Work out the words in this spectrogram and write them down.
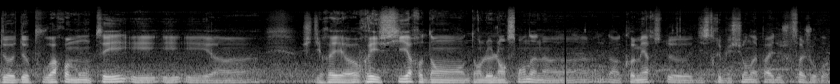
de, de pouvoir remonter et, et- et, euh, je dirais, euh, réussir dans, dans le lancement d'un commerce de distribution d'appareils de chauffage au bois.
